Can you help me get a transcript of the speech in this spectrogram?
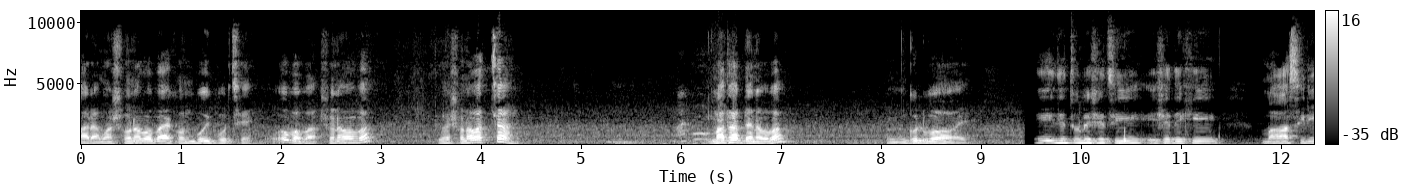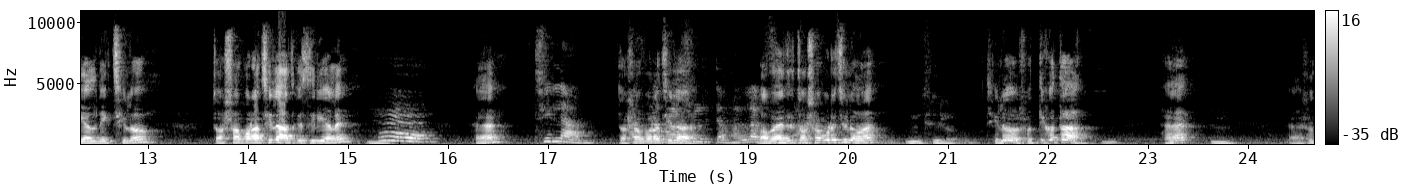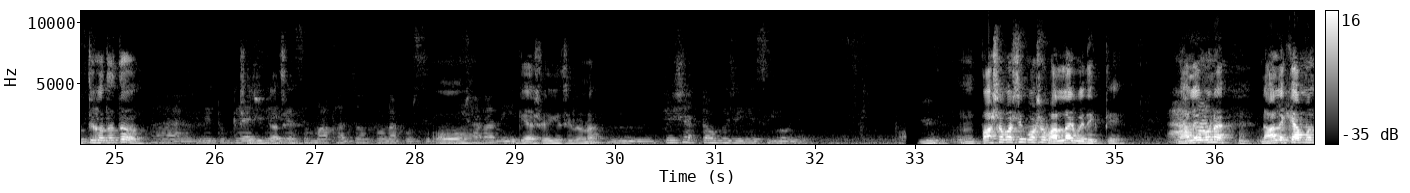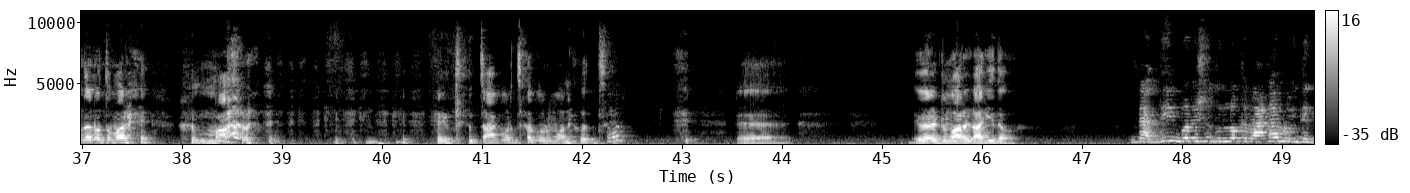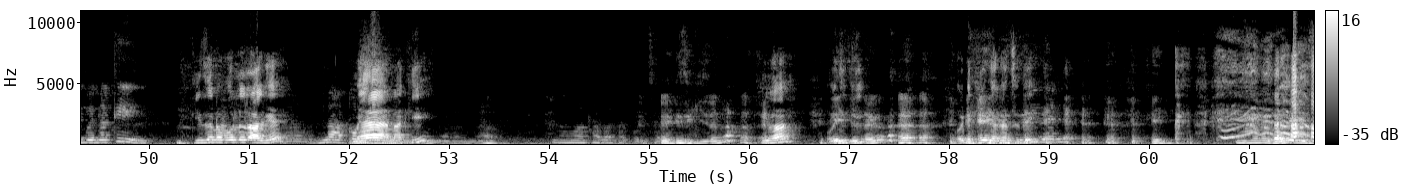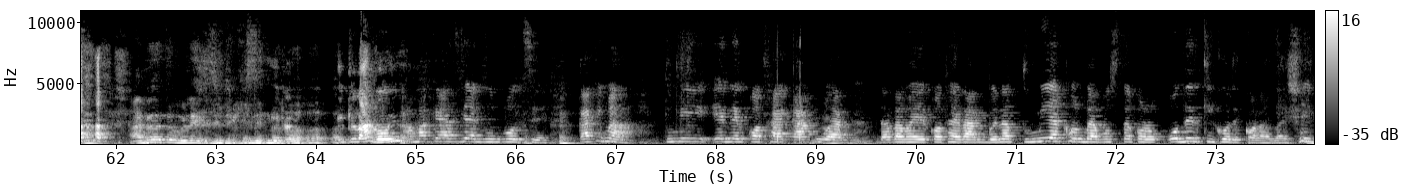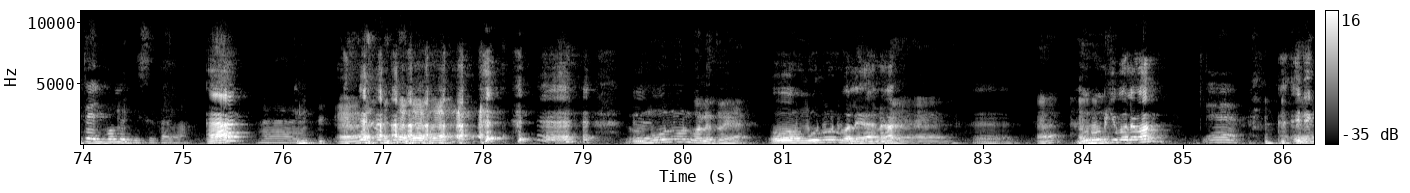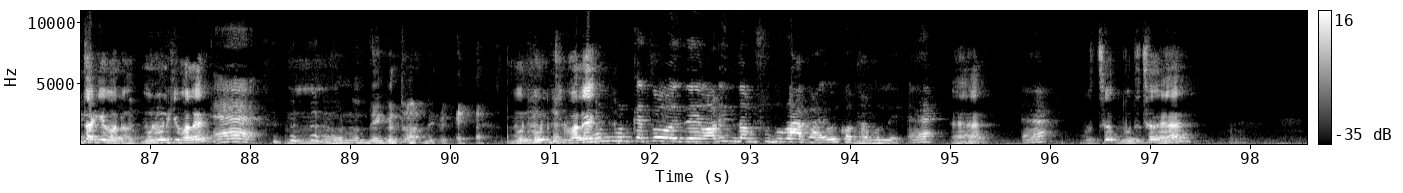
আর আমার সোনা বাবা এখন বই পড়ছে। ও বাবা সোনা বাবা? তোমার সোনা বাচ্চা? মাথার দেয় না বাবা গুড বয় এই যে চলে এসেছি এসে দেখি মা সিরিয়াল দেখছিল। চশমা পড়া ছিল আজকে সিরিয়ালে? হ্যাঁ। ছিলাম। চশমা পড়া ছিল? বাবা আজকে চশমা পড়েছিল মা? হুম, ছিল। ছিল? সত্যি কথা? হ্যাঁ, সত্যি কথা তো? হ্যাঁ একটু গ্যাস হয়ে গেছে মাথার যন্ত্রণা করছে ও সারাদিন। গ্যাস হয়ে গেছিল না? প্রেশারটাও বেড়ে গেছিল অনেক। কি হয়েছে? উম, পাশাপাশি বসো ভালো লাগবে দেখতে। নালে মনে নালে কেমন যেন তোমার মার চাকর চাকর মনে হচ্ছে। এবার একটু মারে ডাকি দাও। না দিন বলে শুধু লোকে রাগানোই দেখবে নাকি? কি যেন বললে রাগে? না নাকি? না, মাথা ব্যথা করছে। এই যে কি জানো? কি মা ওই যে যে দেখো। ওইটা কি দেখাচ্ছে দেখ। কি যেন ভুলে গেছি। আমিও তো ভুলে গেছি কি যেন। একটু রাখো আমাকে আজকে একজন বলছে কাকিমা তুমি এদের কথায় কাকু আর দাদা ভাইয়ের কথায় রাখবে না। তুমি এখন ব্যবস্থা করো ওদের কি করে করা যায়? সেইটাই বলে দিছে তারা। হ্যাঁ? হ্যাঁ। মুন মুন বলে তো হ্যাঁ। ও মুনমুন বলে হ্যাঁ না? হ্যাঁ। মুনমুন কি বলে মা এদিক কি বলো? মুনমুন কি বলে? হ্যাঁ মুন মুন দেখবে তো মুনমুন কি বলে? মুনমুনকে তো ওই যে অরিন্দম শুধু রাগায় ওই কথা বলে হ্যাঁ? হ্যাঁ? হ্যাঁ? বুঝছ? বুঝেছ? হ্যাঁ?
